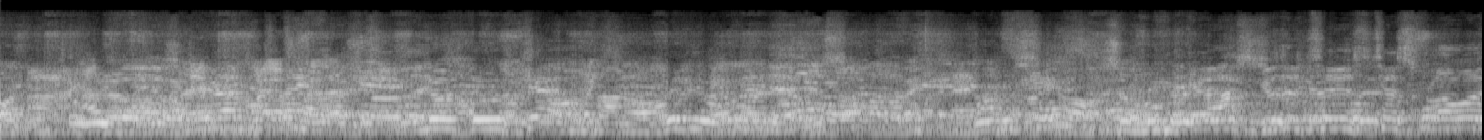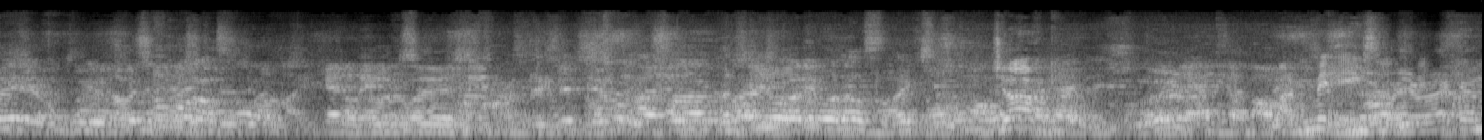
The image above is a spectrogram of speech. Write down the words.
One. No, there was getting video. So from the gas, Good to taste, test flowers. Good taste. let's see what anyone else likes. Jack, admit he's What do you reckon?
